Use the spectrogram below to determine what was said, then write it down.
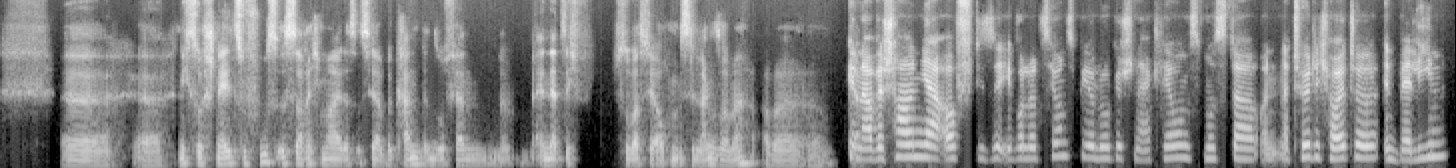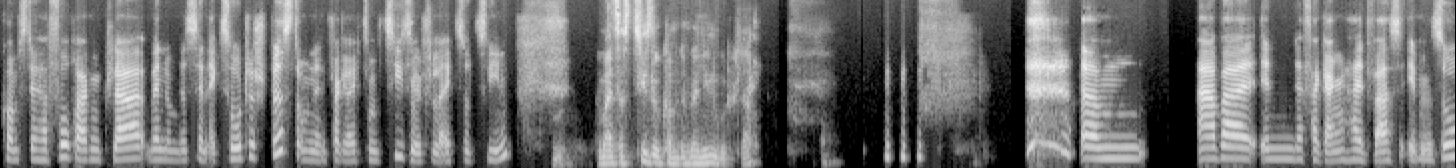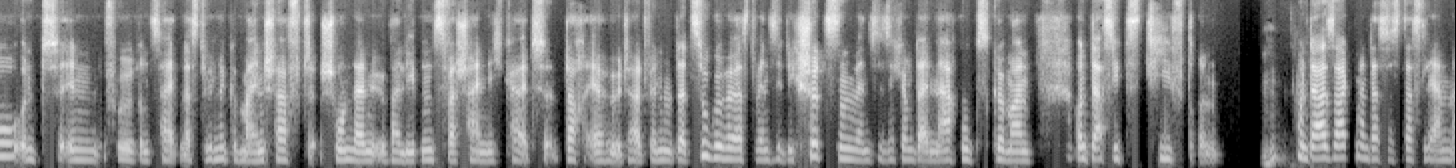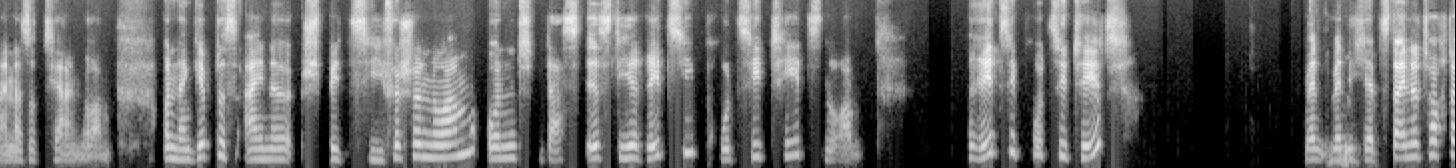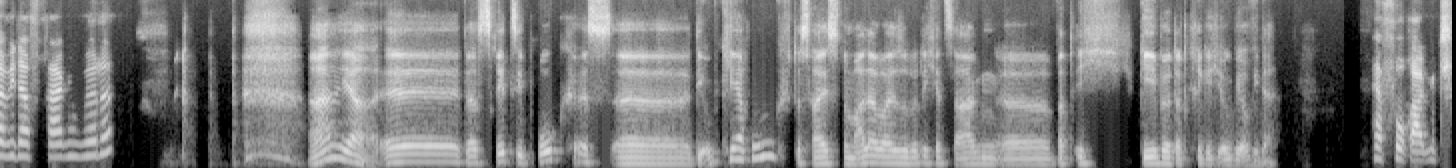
äh, äh, nicht so schnell zu Fuß ist, sag ich mal. Das ist ja bekannt. Insofern äh, ändert sich sowas ja auch ein bisschen langsamer. Aber äh, genau, ja. wir schauen ja auf diese evolutionsbiologischen Erklärungsmuster und natürlich heute in Berlin kommst du hervorragend klar, wenn du ein bisschen exotisch bist, um den Vergleich zum Ziesel vielleicht zu ziehen. Hm. Du meinst, das Ziesel kommt in Berlin gut klar? ähm, aber in der Vergangenheit war es eben so und in früheren Zeiten, dass du eine Gemeinschaft schon deine Überlebenswahrscheinlichkeit doch erhöht hat, wenn du dazugehörst, wenn sie dich schützen, wenn sie sich um deinen Nachwuchs kümmern. Und das sitzt tief drin. Mhm. Und da sagt man, das ist das Lernen einer sozialen Norm. Und dann gibt es eine spezifische Norm und das ist die Reziprozitätsnorm. Reziprozität wenn, wenn dich jetzt deine Tochter wieder fragen würde? Ah ja, äh, das Reziprok ist äh, die Umkehrung. Das heißt, normalerweise würde ich jetzt sagen, äh, was ich gebe, das kriege ich irgendwie auch wieder. Hervorragend.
